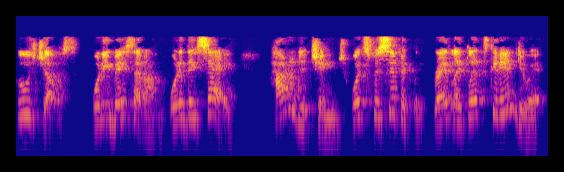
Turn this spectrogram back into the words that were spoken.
Who's jealous? What do you base that on? What did they say? How did it change? What specifically, right? Like, let's get into it.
